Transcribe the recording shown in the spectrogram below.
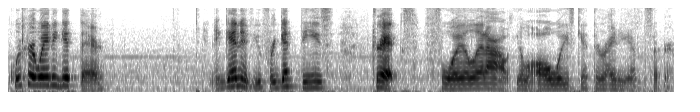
Quicker way to get there. And again, if you forget these tricks, FOIL it out. You'll always get the right answer.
